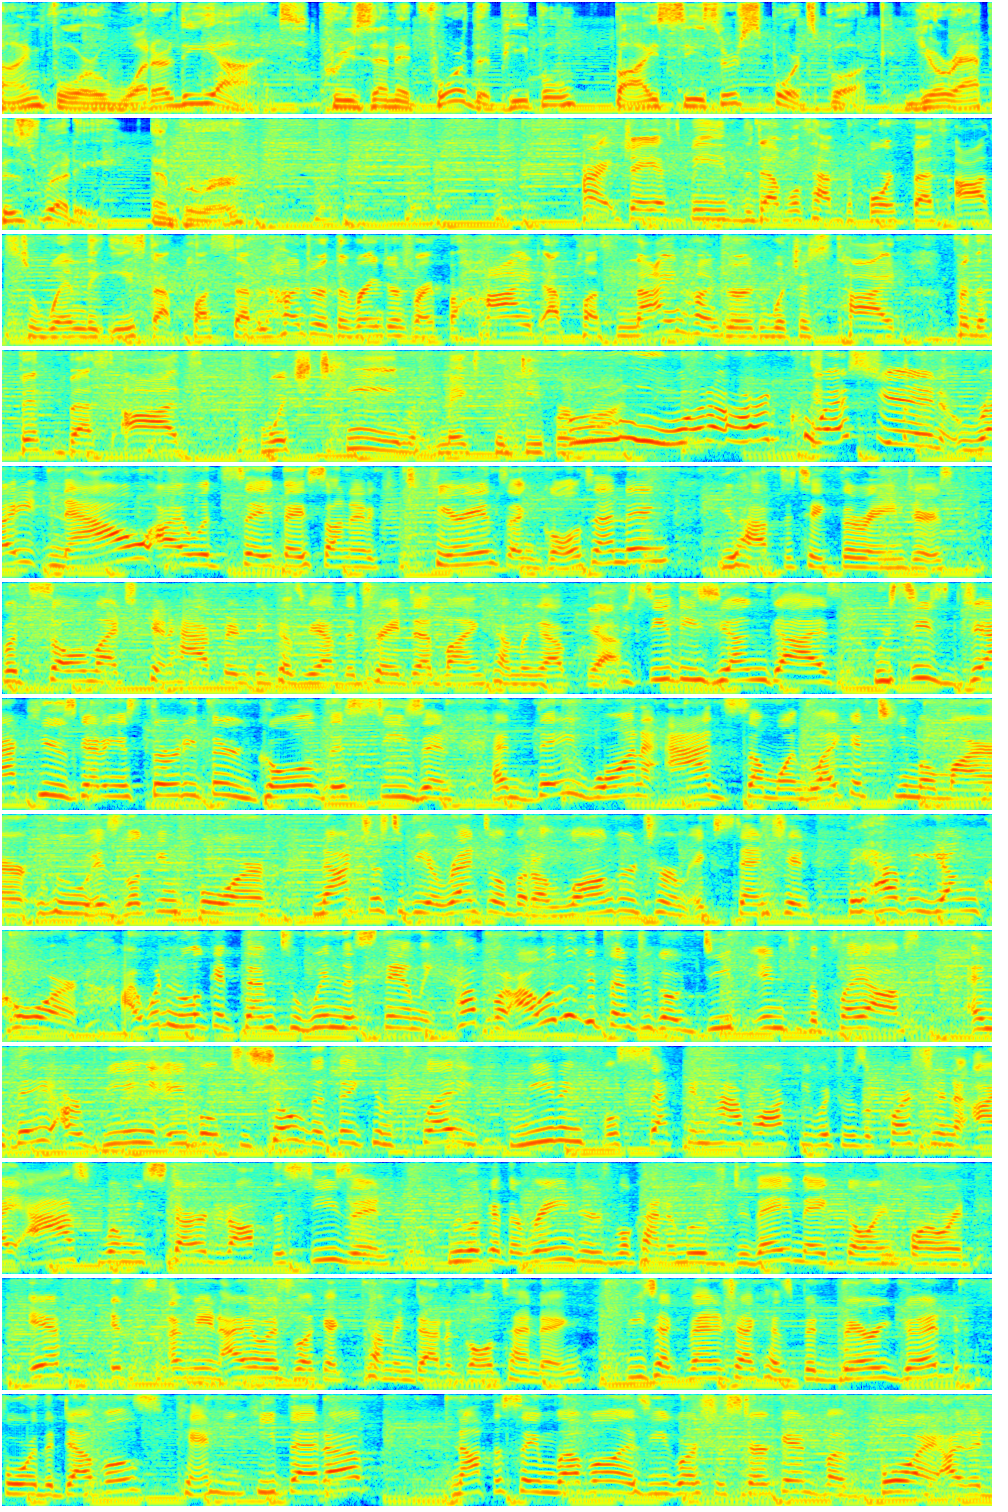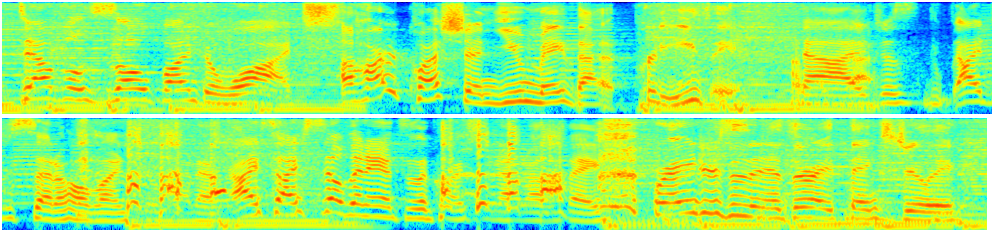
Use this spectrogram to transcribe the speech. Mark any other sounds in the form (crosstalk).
time for What Are the Odds? Presented for the people by Caesars Sportsbook. Your app is ready, Emperor. All right, JSB, the Devils have the fourth best odds to win the East at plus 700. The Rangers right behind at plus 900, which is tied for the fifth best odds. Which team makes the deeper Ooh, run? Ooh, what a hard question. right now, I would say based on experience and goaltending, you have to take the Rangers. But so much can happen because we have the trade deadline coming up. Yeah. We see these young guys. We see Jack Hughes getting his 33rd goal this season, and they want to add someone like a Timo Meier who is looking for not just to be a rental, but a longer term extension. They have a young core. I wouldn't look at them to win the Stanley Cup, but I would look at them to go deep into the playoffs, and they are being able to show that they can play meaningful second half hockey, which was a question I asked when we started off the season. We look at the Rangers, what kind of moves do they make going forward? If it's, I mean, I always look at coming down to goaltending. Vitek Vanecek has been very good for the Devils. Can he keep that up? Not the same level as Igor Shesterkin, but boy, are the Devils so fun to watch. A hard question. You made that pretty easy. How Nah, I just, I just said a whole bunch of whatever. I, I still didn't answer the question. I don't think. (laughs) Rangers is the answer. Right. Thanks, Julie.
